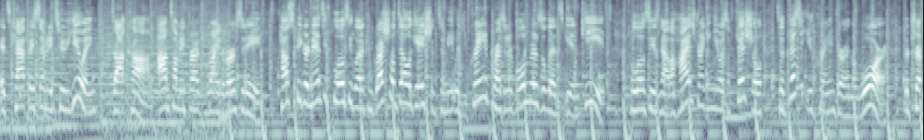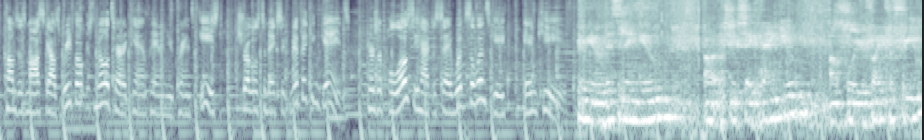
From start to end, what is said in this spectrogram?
it's cafe72ewing.com. I'm Tommy Franks from Rider University. House Speaker Nancy Pelosi led a congressional delegation to meet with Ukrainian President Volodymyr Zelensky in Kiev. Pelosi is now the highest ranking U.S. official to visit Ukraine during the war. The trip comes as Moscow's refocused military campaign in Ukraine's east struggles to make significant gains. Here's what Pelosi had to say with Zelensky in Kiev. We are visiting you uh, to say thank you uh, for your fight for freedom.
